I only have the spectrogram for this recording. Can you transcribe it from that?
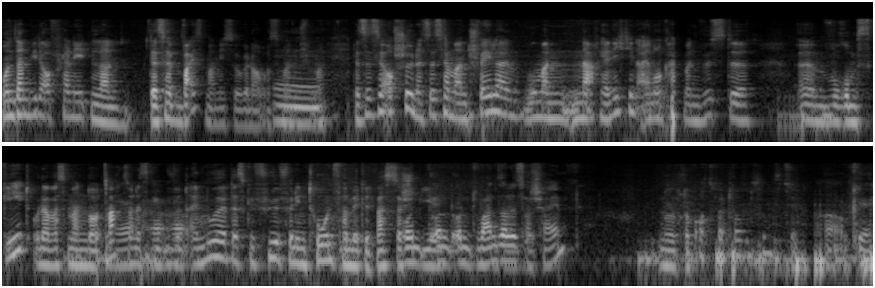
und dann wieder auf Planeten landen. Deshalb weiß man nicht so genau, was man Mhm. macht. Das ist ja auch schön. Das ist ja mal ein Trailer, wo man nachher nicht den Eindruck hat, man wüsste, ähm, worum es geht oder was man dort macht, Ja, sondern es ja, wird einem nur das Gefühl für den Ton vermittelt, was das Und, Spiel. und, und wann soll es erscheinen? Ich glaube auch 2015. Ah, okay.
